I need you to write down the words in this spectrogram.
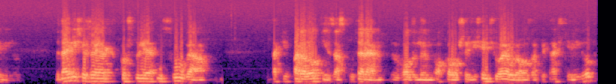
minut. Wydaje mi się, że jak kosztuje usługa takiej paralotni za skuterem wodnym około 60 euro za 15 minut,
